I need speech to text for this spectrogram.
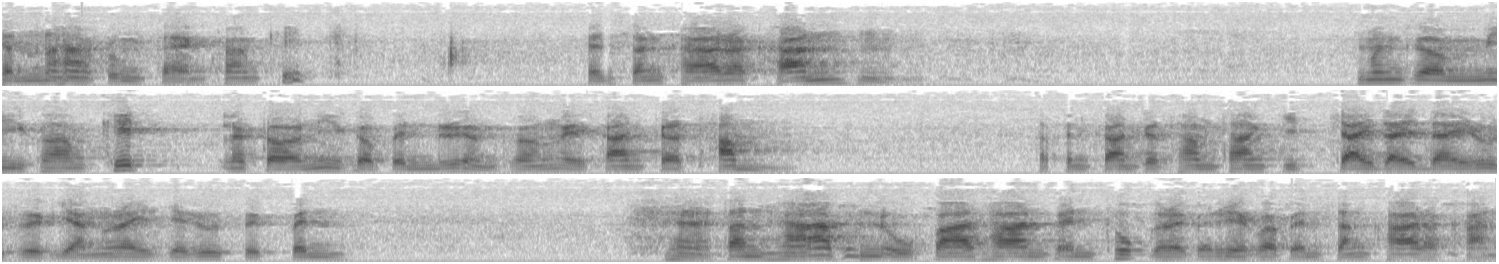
ทนาปรุงแต่งความคิด เป็นสังขารขันมันก็มีความคิดและต่อนนี้ก็เป็นเรื่องของในการกระทำถ้าเป็นการกระทำทางจิตใจใด ๆ รู้สึกอย่างไร จะรู้สึกเป็น ตัณหาเป็นอุปาทานเป็นทุกข์อะไรก็เรียกว่าเป็นสังขารขัน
